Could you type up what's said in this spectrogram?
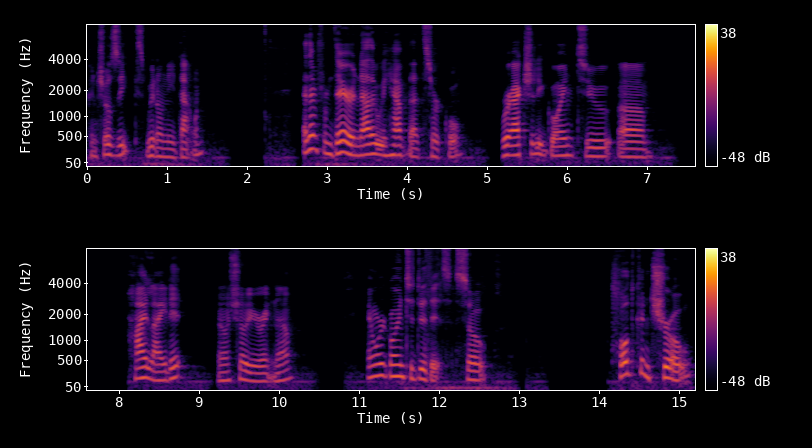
Control Z, because we don't need that one. And then from there, now that we have that circle, we're actually going to um, highlight it. And I'll show you right now and we're going to do this. So hold control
